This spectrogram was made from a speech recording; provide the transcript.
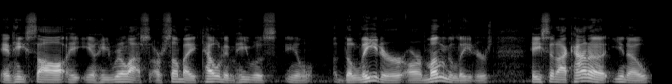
and he saw he, you know he realized or somebody told him he was you know the leader or among the leaders. He said I kind of you know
